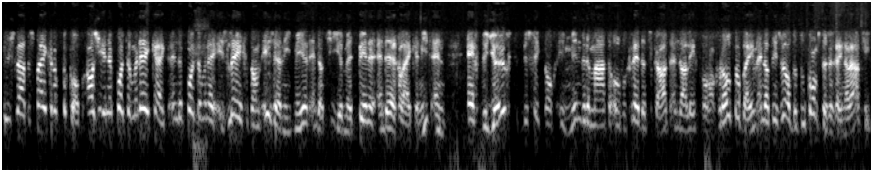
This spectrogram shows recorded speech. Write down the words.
U slaat de spijker op de kop. Als je in een portemonnee kijkt en de portemonnee is leeg, dan is er niet meer. En dat zie je met pinnen en dergelijke niet. En echt de jeugd beschikt nog in mindere mate over creditcard. En daar ligt wel een groot probleem. En dat is wel de toekomstige generatie.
